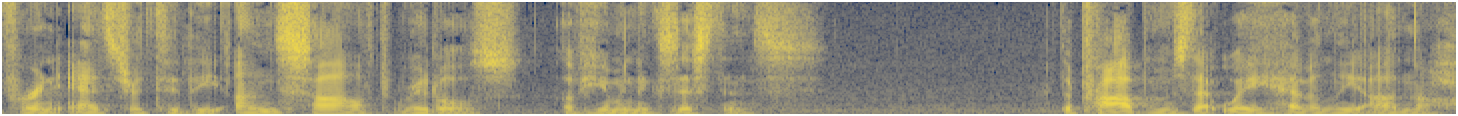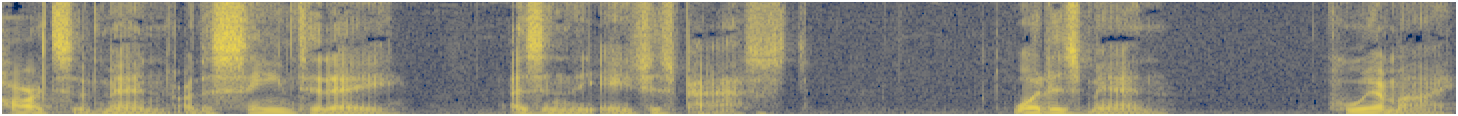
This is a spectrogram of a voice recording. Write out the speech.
for an answer to the unsolved riddles of human existence. The problems that weigh heavily on the hearts of men are the same today as in the ages past. What is man? Who am I?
